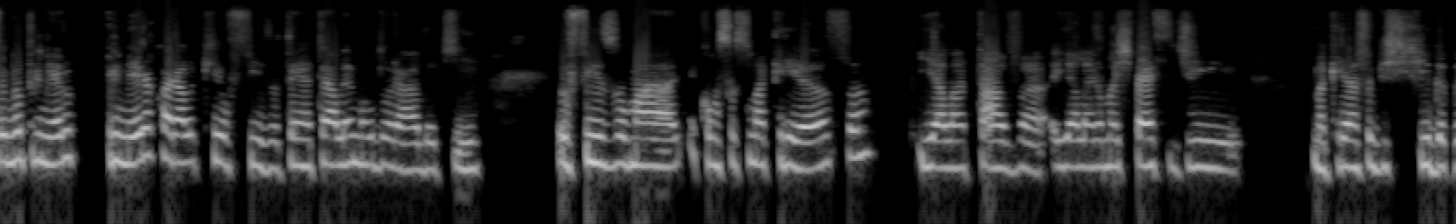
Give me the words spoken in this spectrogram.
Foi meu primeiro primeira aquarela que eu fiz. Eu tenho até ela emoldurada aqui. Eu fiz uma como se fosse uma criança e ela tava e ela era uma espécie de uma criança vestida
